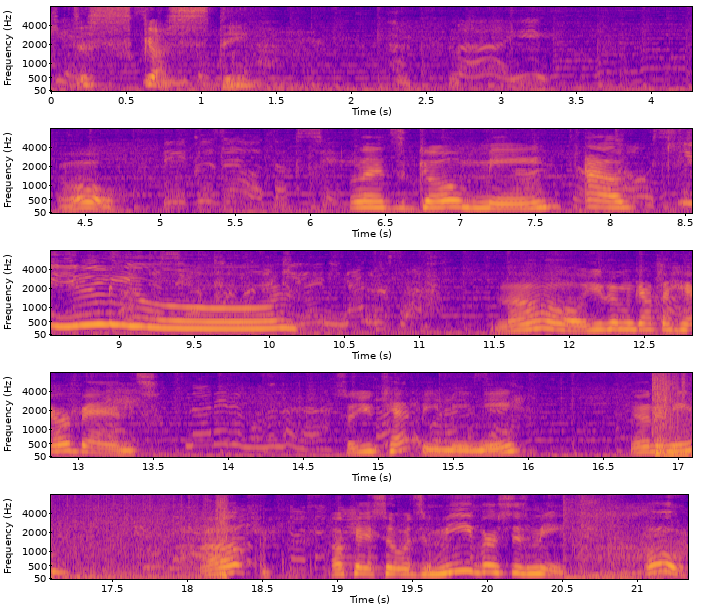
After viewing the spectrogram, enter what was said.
Disgusting. Oh. Let's go, me. I'll kill you. No, you don't even got the hair bands. So you can't be me, me. You know what I mean? Oh. Okay, so it's me versus me. Oh.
